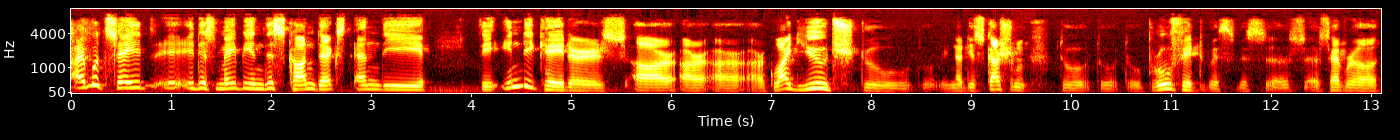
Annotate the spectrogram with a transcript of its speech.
I would say it, is maybe in this context, and the the indicators are, are, are, are quite huge to, to, in a discussion to, to, to prove it with, with uh, several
